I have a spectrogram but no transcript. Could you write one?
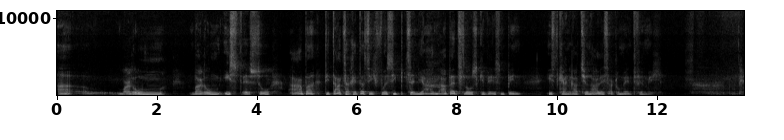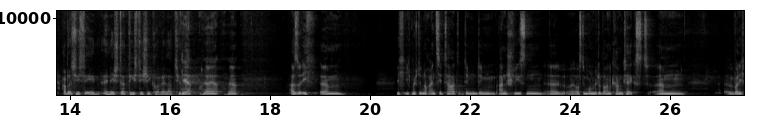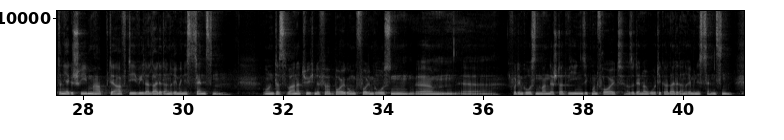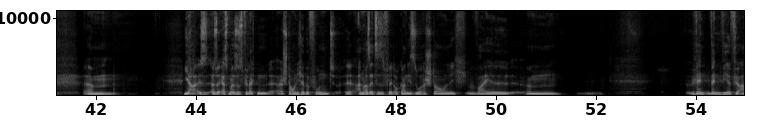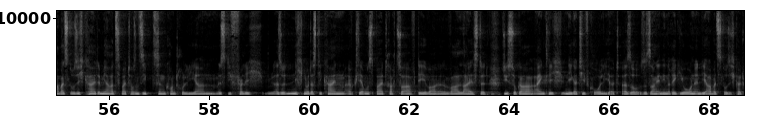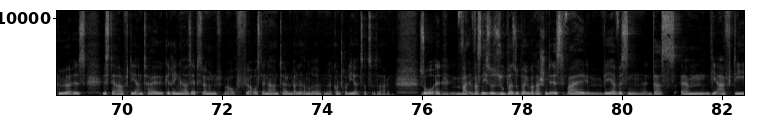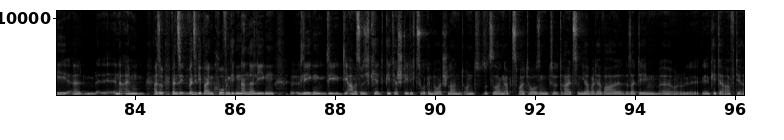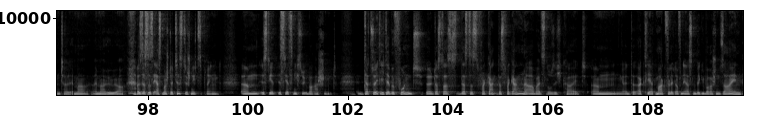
Äh, warum, warum ist es so? Aber die Tatsache, dass ich vor 17 Jahren arbeitslos gewesen bin, ist kein rationales Argument für mich. Aber Sie sehen eine statistische Korrelation. Ja, ja, ja. ja. Also ich, ähm, Ich, ich möchte noch ein Zitat dem, dem anschließen äh, aus dem unmittelbaren Kontext, ähm, weil ich dann ja geschrieben habe, der AfD-Wähler leidet an Reminiszenzen. Und das war natürlich eine Verbeugung vor dem großen, ähm, äh, vor dem großen Mann der Stadt Wien, Sigmund Freud. Also der Neurotiker leidet an Reminiszenzen. Ähm, ja, ist, also erstmal ist es vielleicht ein erstaunlicher Befund. Äh, andererseits ist es vielleicht auch gar nicht so erstaunlich, weil ähm, wenn, wenn wir für Arbeitslosigkeit im Jahre 2017 kontrollieren, ist die völlig, also nicht nur, dass die keinen Erklärungsbeitrag zur AfD-Wahl leistet, sie ist sogar eigentlich negativ korreliert. Also sozusagen in den Regionen, in die Arbeitslosigkeit höher ist, ist der AfD-Anteil geringer, selbst wenn man auch für Ausländeranteil und alles andere ne, kontrolliert sozusagen. So, äh, was nicht so super, super überraschend ist, weil wir ja wissen, dass ähm, die AfD äh, in einem, also wenn Sie, wenn Sie die beiden Kurven gegeneinander liegen, liegen die, die Arbeitslosigkeit geht ja stetig zurück in Deutschland und sozusagen ab 2013 ja bei der Wahl seitdem äh, geht der AfD-Anteil immer, immer höher. Also dass es erstmal statistisch nichts bringt, ähm, ist, jetzt, ist jetzt nicht so überraschend. Tatsächlich der Befund, äh, dass das, dass das, Vergang das vergangene Arbeitslosigkeit ähm, erklärt, mag vielleicht auf den ersten Blick überraschend sein.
